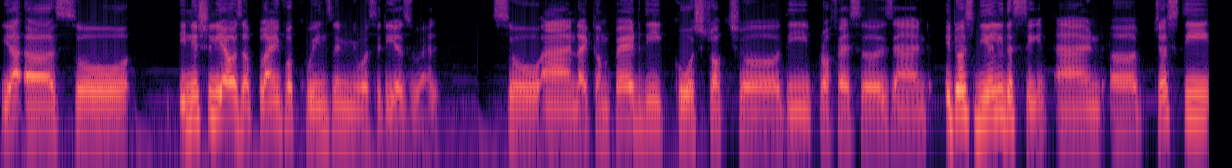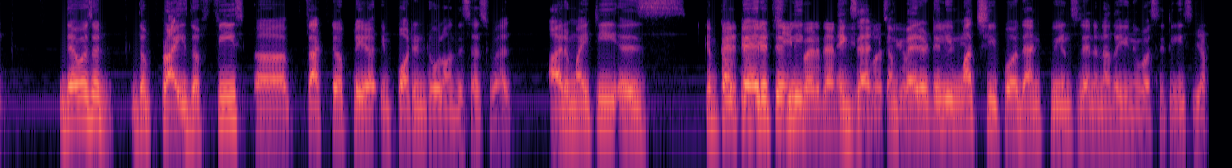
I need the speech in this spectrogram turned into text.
Yeah. Uh, so initially I was applying for Queensland University as well. So, and I compared the course structure, the professors, and it was nearly the same. And uh, just the there was a the price, the fees uh, factor played an important role on this as well. RMIT is Comparatively, Comparatively- cheaper than exactly comparatively much cheaper than Queensland and other universities. Yep.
